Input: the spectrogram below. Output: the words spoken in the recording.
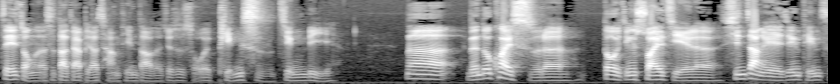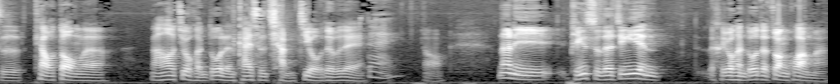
这一种呢，是大家比较常听到的，就是所谓平时经历。那人都快死了，都已经衰竭了，心脏也已经停止跳动了，然后就很多人开始抢救，对不对？对。哦，那你平时的经验有很多的状况嘛？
